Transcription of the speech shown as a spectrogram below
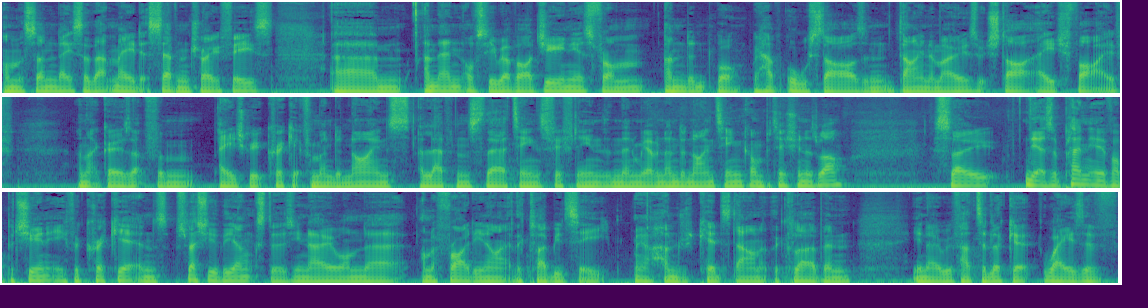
on the Sunday, so that made it seven trophies. Um, and then obviously we have our juniors from under. Well, we have All Stars and Dynamos, which start age five. And that goes up from age group cricket from under nines, 11s, 13s, 15s, and then we have an under 19 competition as well. So yeah, there's a plenty of opportunity for cricket, and especially the youngsters. You know, on uh, on a Friday night at the club, you'd see you know, 100 kids down at the club, and you know we've had to look at ways of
